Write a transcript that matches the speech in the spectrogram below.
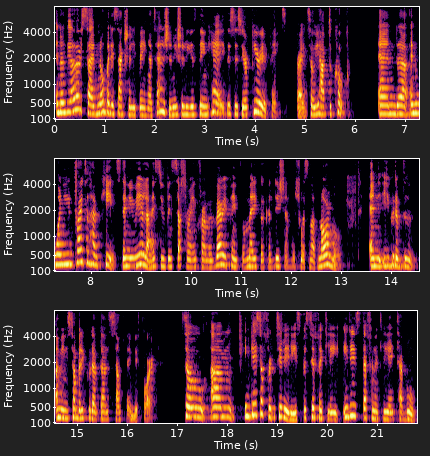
And on the other side, nobody's actually paying attention. Usually you think, hey, this is your period pains, right? So you have to cope. And, uh, and when you try to have kids, then you realize you've been suffering from a very painful medical condition, which was not normal. And you could have, do, I mean, somebody could have done something before. So, um, in case of fertility specifically, it is definitely a taboo,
